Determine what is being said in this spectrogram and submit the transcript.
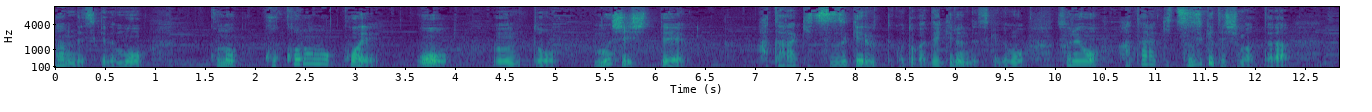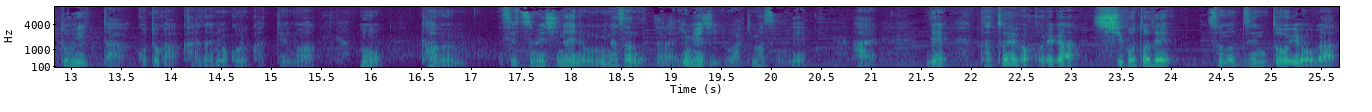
なんですけどもこの心の声をうんと無視して働き続けるってことができるんですけどもそれを働き続けてしまったらどういったことが体に起こるかっていうのはもう多分説明しないでも皆さんだったらイメージ湧きますよね。はい、で例えばこれが仕事でその前頭葉が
